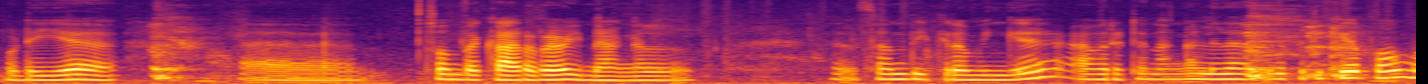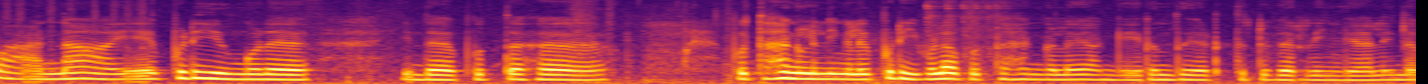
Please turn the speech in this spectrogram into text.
உடைய சொந்தக்காரரை நாங்கள் சந்திக்கிறோம் இங்கே. அவர்கிட்ட நாங்கள் இதை இதை பற்றி கேட்போம். அண்ணா எப்படி உங்களோட இந்த புத்தக புத்தகங்களை நீங்கள் எப்படி இவ்வளோ புத்தகங்களை அங்கே இருந்து எடுத்துகிட்டு வர்றீங்க? இந்த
